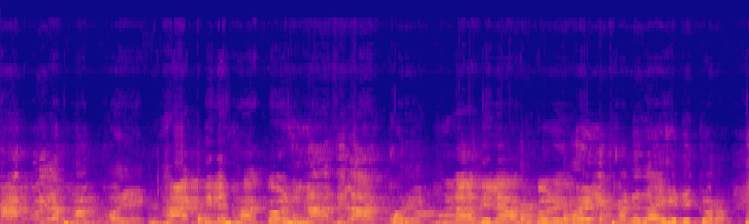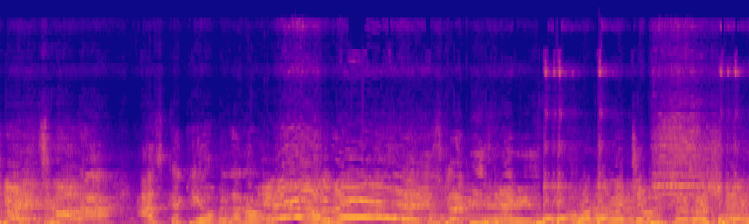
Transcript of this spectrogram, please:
হাত দিলে ফাঁক করে। হাত দিলে ফাঁক করে। না দিলে আগ করে। না দিলে আগ করে। ওইখানে যাই হিটিং করো। আচ্ছা, আজকে কি হবে জানো? হবে। মাস্টার মশাই।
